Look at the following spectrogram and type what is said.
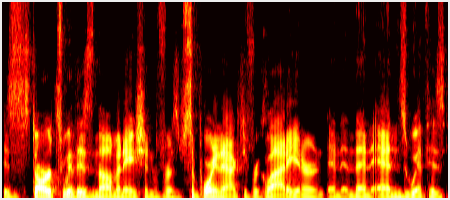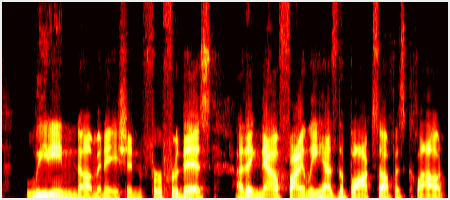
is starts with his nomination for supporting actor for Gladiator and, and, and then ends with his leading nomination for for this. I think now finally has the box office clout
